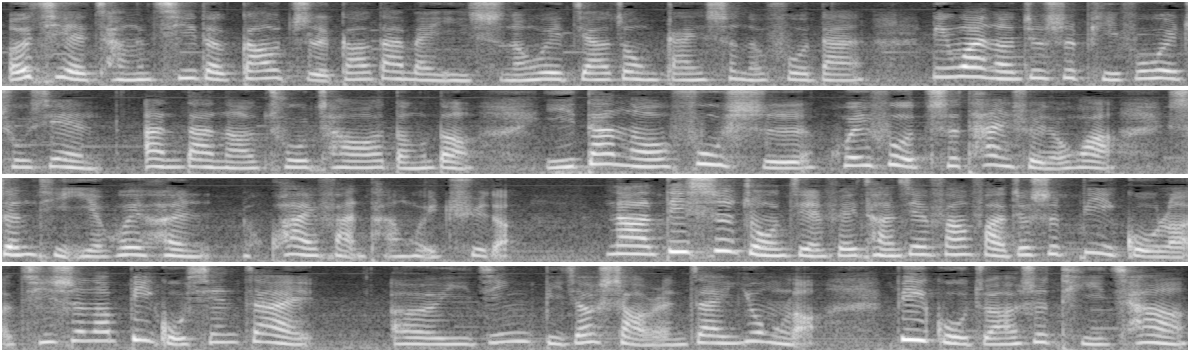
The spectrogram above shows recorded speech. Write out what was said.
而且长期的高脂高蛋白饮食呢，会加重肝肾的负担。另外呢，就是皮肤会出现暗淡啊、粗糙啊等等。一旦呢复食恢复吃碳水的话，身体也会很快反弹回去的。那第四种减肥常见方法就是辟谷了。其实呢，辟谷现在，呃，已经比较少人在用了。辟谷主要是提倡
